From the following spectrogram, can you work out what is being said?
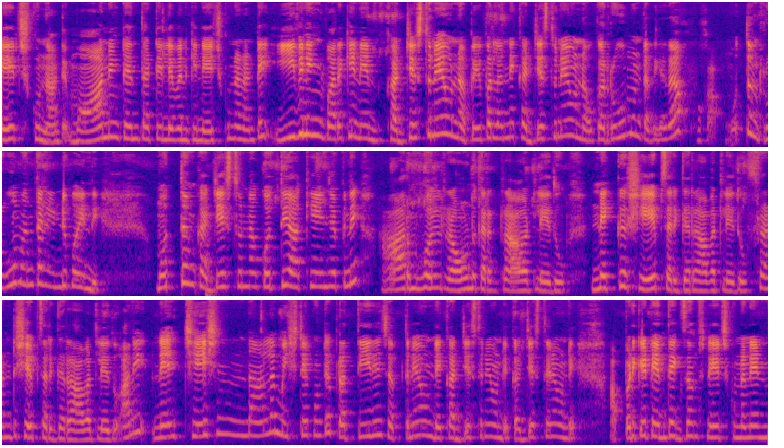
నేర్చుకున్నా అంటే మార్నింగ్ టెన్ థర్టీ లెవెన్కి నేర్చుకున్నానంటే ఈవినింగ్ వరకు నేను కట్ చేస్తూనే ఉన్నా పేపర్లన్నీ కట్ చేస్తూనే ఉన్నా. ఒక రూమ్ ఉంటుంది కదా ఒక మొత్తం రూమ్ అంతా నిండిపోయింది. మొత్తం కట్ చేస్తున్న కొద్దీ అక్క ఏం చెప్పింది ఆర్మ్ హోల్ రౌండ్ కరెక్ట్ రావట్లేదు. నెక్ షేప్ సరిగ్గా రావట్లేదు. ఫ్రంట్ షేప్ సరిగ్గా రావట్లేదు అని నేను చేసిన దానిలో మిస్టేక్ ఉంటే ప్రతిదీ చెప్తూనే ఉండే కట్ చేస్తూనే ఉండే కట్ చేస్తూనే ఉండే. అప్పటికే టెన్త్ ఎగ్జామ్స్ నేర్చుకున్నా నేను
